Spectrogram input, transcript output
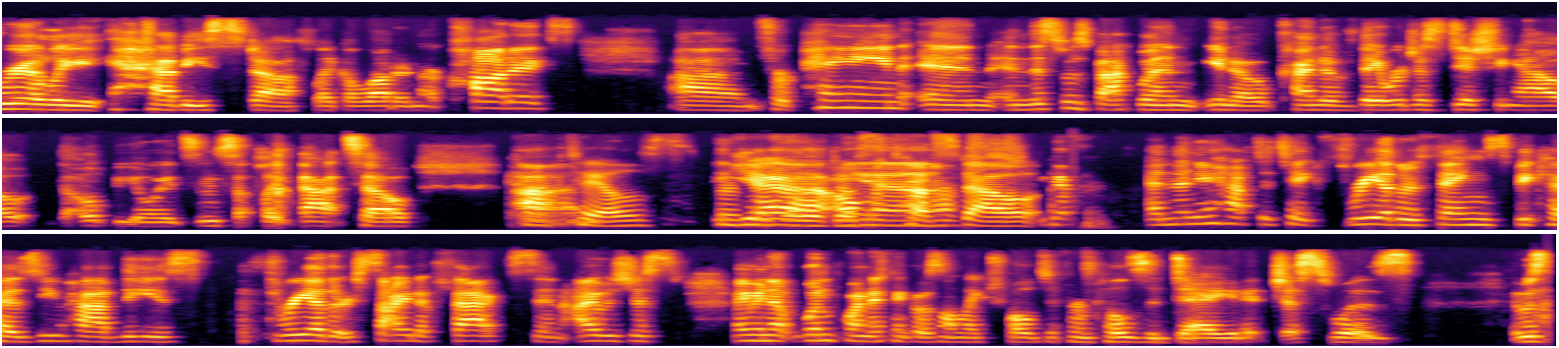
really heavy stuff, like a lot of narcotics um, for pain. And, and this was back when, you know, kind of they were just dishing out the opioids and stuff like that. So, um, Cocktails. yeah, my test out. Yep. And then you have to take three other things because you have these three other side effects. And I was just, I mean, at one point, I think I was on like 12 different pills a day and it just was, it was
